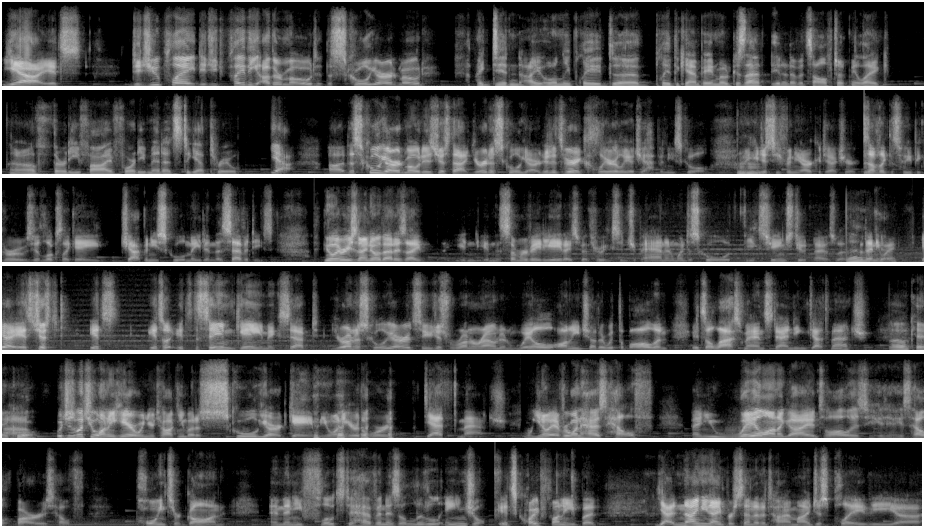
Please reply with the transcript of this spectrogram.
Yeah, it's. Did you play? Did you play the other mode, the schoolyard mode? i didn't i only played uh, played the campaign mode because that in and of itself took me like i don't know 35 40 minutes to get through Yeah. Uh, the schoolyard mode is just that. You're in a schoolyard, and it's very clearly a Japanese school. You Mhm. can just see from the architecture. It's not like the sweeping roofs. It looks like a Japanese school made in the 70s. The only reason I know that is I, in, in the summer of '88, I spent three weeks in Japan and went to school with the exchange student I was with. But anyway, yeah, it's just it's it's it's the same game except you're on a schoolyard, so you just run around and wail on each other with the ball, and it's a last man standing death match. okay Uh, cool which is what you want to hear when you're talking about a schoolyard game. You want to hear the word death match. You know, everyone has health, and you wail on a guy until all his his health bar, his health points are gone, and then he floats to heaven as a little angel. It's quite funny, but yeah, 99% of the time I just play the uh,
